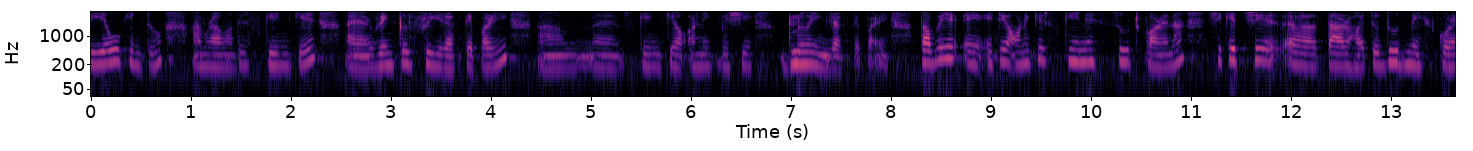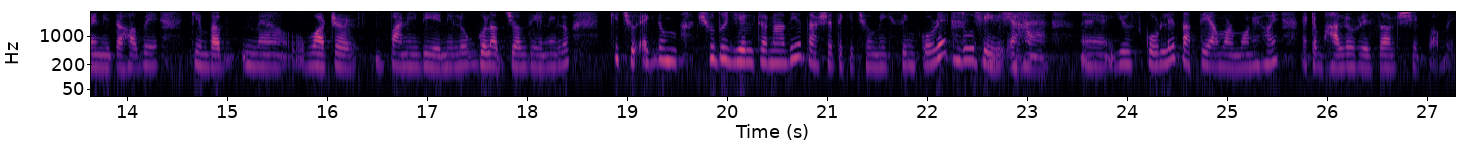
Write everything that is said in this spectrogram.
দিয়েও কিন্তু আমরা আমাদের স্কিনকে রিঙ্কেল ফ্রি রাখতে পারি স্কিনকে অনেক বেশি গ্লোয়িং রাখতে পারি। তবে এটি অনেকের স্কিনে স্যুট করে না সেক্ষেত্রে তার হয়তো দুধ মিক্স করে নিতে হবে কিংবা ওয়াটার পানি দিয়ে নিল গোলাপ জল দিয়ে নিল। কিছু একদম শুধু জেলটা না দিয়ে তার সাথে কিছু মিক্সিং করে সেই হ্যাঁ ইউজ করলে তাতে আমার মনে হয় একটা ভালো রেজাল্ট সে পাবে।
